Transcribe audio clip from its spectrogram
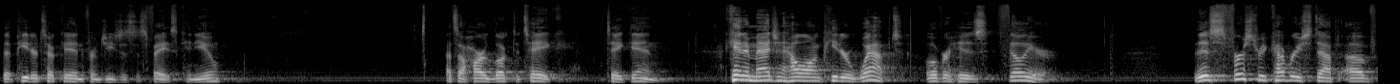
that Peter took in from Jesus' face. Can you? That's a hard look to take, take in. I can't imagine how long Peter wept over his failure. This first recovery step of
